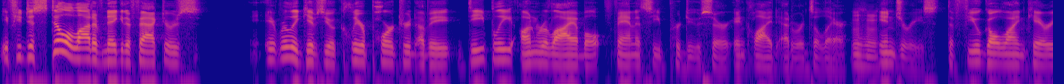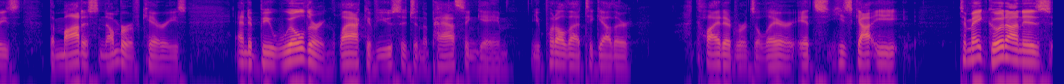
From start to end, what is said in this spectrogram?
If you distill a lot of negative factors, it really gives you a clear portrait of a deeply unreliable fantasy producer in Clyde Edwards Helaire. Mhm. Injuries, the few goal line carries, the modest number of carries, and a bewildering lack of usage in the passing game. You put all that together, Clyde Edwards Helaire, it's he's got he, to make good on his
